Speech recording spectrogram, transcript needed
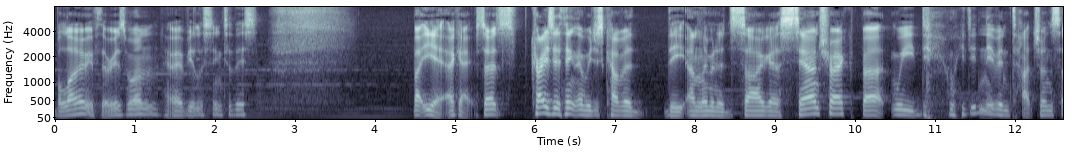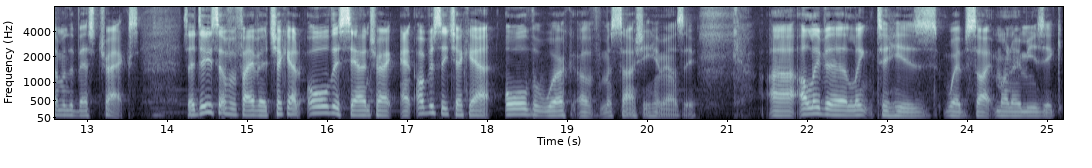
below if there is one. However, you're listening to this. But yeah, okay. So it's crazy to think that we just covered the Unlimited Saga soundtrack, but we we didn't even touch on some of the best tracks. So do yourself a favor, check out all this soundtrack, and obviously check out all the work of Masashi Hamauzu. Uh, I'll leave a link to his website, Monomusik,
